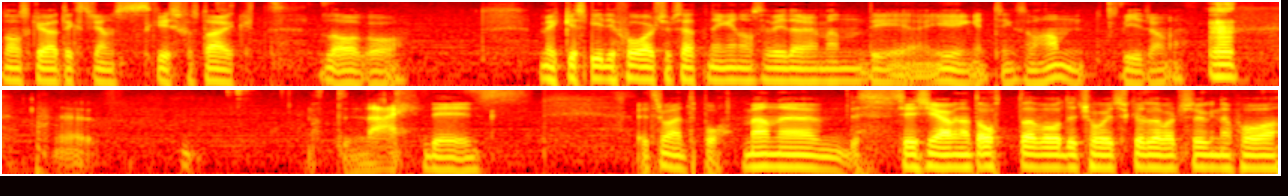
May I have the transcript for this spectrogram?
de ska ha ett extremt skridskostarkt lag och mycket speed i forwardsuppsättningen och så vidare. Men det är ju ingenting som han bidrar med. Mm. Eh, att, nej, det, det tror jag inte på. Men eh, det sägs ju även att Ottawa och Detroit skulle ha varit sugna på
